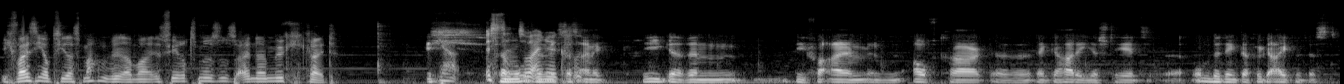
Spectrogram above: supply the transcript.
Ich weiß nicht, ob sie das machen will, aber es wäre zumindest eine Möglichkeit. Ich Ja, ist denn so eine nicht, dass eine Kriegerin, die vor allem im Auftrag äh, der Garde hier steht, äh, unbedingt dafür geeignet ist.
